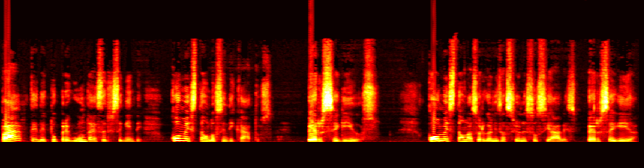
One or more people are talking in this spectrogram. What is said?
parte de tu pregunta es el siguiente, ¿cómo están los sindicatos? Perseguidos. ¿Cómo están las organizaciones sociales? Perseguidas.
